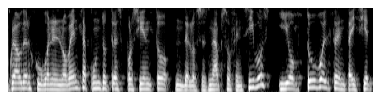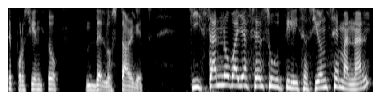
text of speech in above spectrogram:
Crowder jugó en el 90.3% de los snaps ofensivos y obtuvo el 37% de los targets. Quizá no vaya a ser su utilización semanal.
